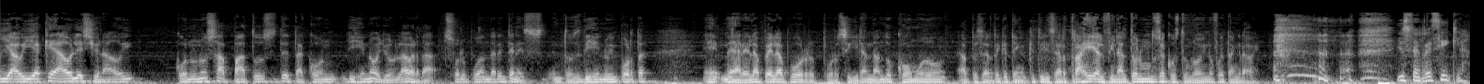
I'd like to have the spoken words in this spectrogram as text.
y había quedado lesionado y con unos zapatos de tacón dije, no, yo la verdad solo puedo andar en tenis. Entonces dije, no importa, eh, me daré la pela por, por seguir andando cómodo a pesar de que tenga que utilizar traje y al final todo el mundo se acostumbró y no fue tan grave. y usted recicla.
